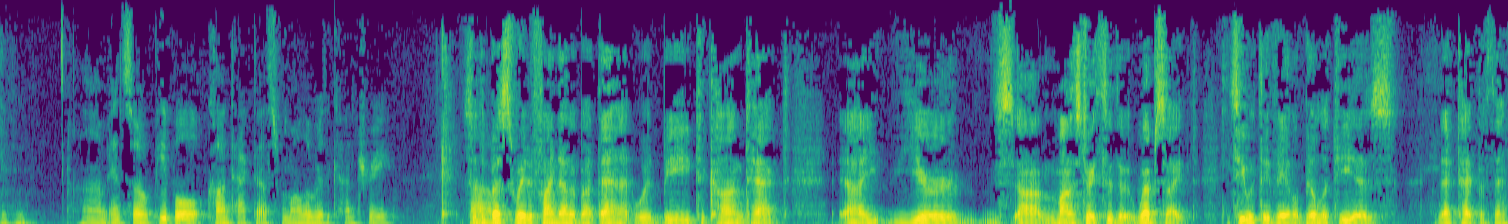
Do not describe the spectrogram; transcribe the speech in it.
Mm-hmm. Um, and so people contact us from all over the country. So the um, best way to find out about that would be to contact your uh, monastery through the website to see what the availability is that type of thing?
